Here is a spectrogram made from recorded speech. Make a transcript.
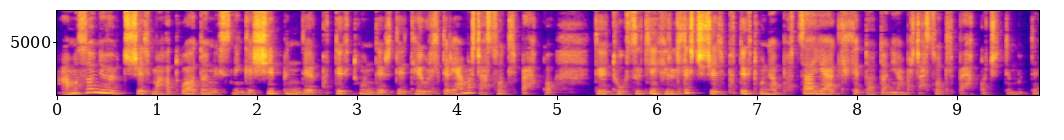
Amazon-ы хувьд жишээл магадгүй одоо нэгсэн ингээ шипэн дээр бүтээгдэхүүн дээр тэ тээвэрлэл дээр ямар ч асуудал байхгүй. Тэгээ төгсгөлийн хэрэглэгч жишээл бүтээгдэхүүнээ буцаая гэхэд одоо ямар ч асуудал байхгүй ч гэдэм үү те.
